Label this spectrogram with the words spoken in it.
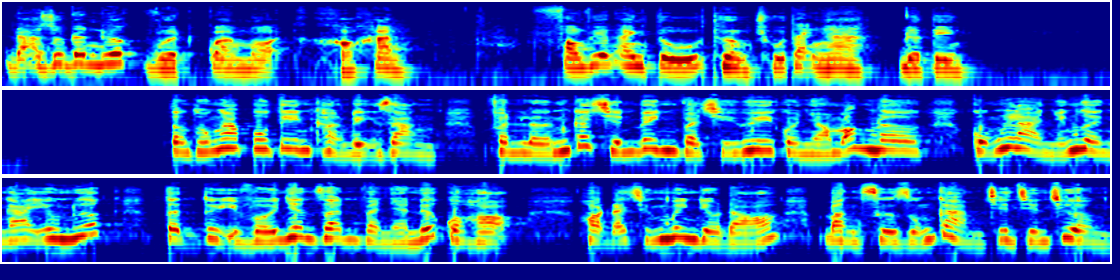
đã giúp đất nước vượt qua mọi khó khăn. Phóng viên Anh Tú thường trú tại Nga đưa tin. Tổng thống Nga Putin khẳng định rằng phần lớn các chiến binh và chỉ huy của nhóm Wagner cũng là những người Nga yêu nước, tận tụy với nhân dân và nhà nước của họ. Họ đã chứng minh điều đó bằng sự dũng cảm trên chiến trường,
